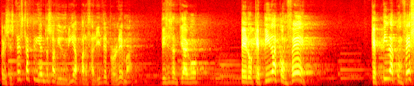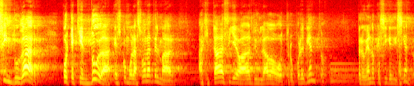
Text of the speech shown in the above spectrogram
Pero si usted está pidiendo sabiduría para salir del problema, dice Santiago, pero que pida con fe, que pida con fe sin dudar, porque quien duda es como las olas del mar, agitadas y llevadas de un lado a otro por el viento. Pero vean lo que sigue diciendo.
